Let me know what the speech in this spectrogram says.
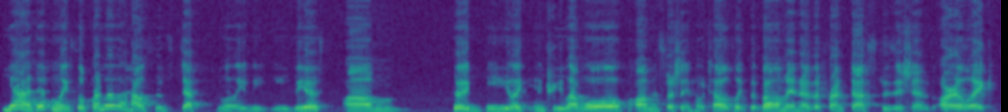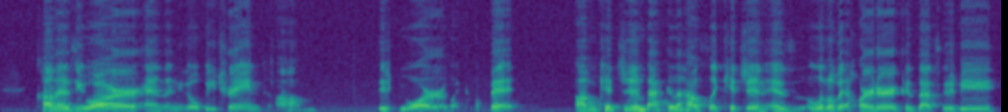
Yeah, definitely. So front of the house is definitely the easiest um, to be like entry level, um, especially in hotels. Like the bellman or the front desk positions are like come as you are, and then you'll be trained um, if you are like a fit. Um, kitchen, back of the house, like kitchen is a little bit harder because that's going to be,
